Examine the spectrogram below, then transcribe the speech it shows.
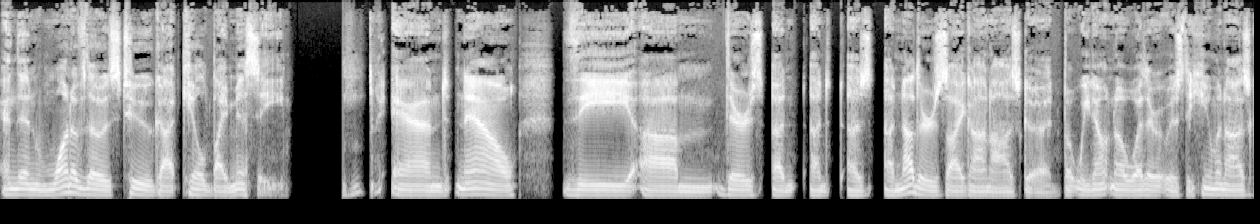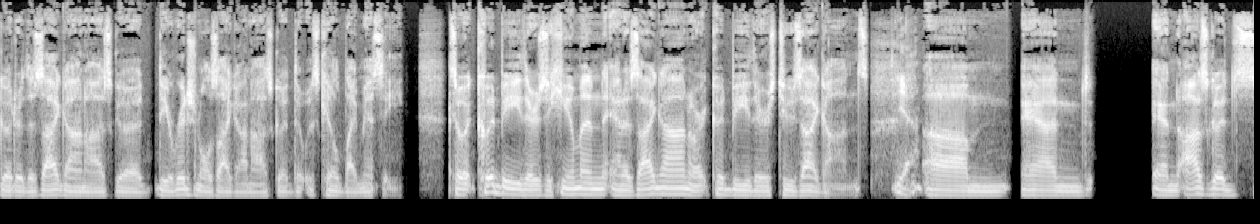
and then one of those two got killed by Missy. Mhm. And now the um, there's a, a, a another Zygon Osgood, but we don't know whether it was the human Osgood or the Zygon Osgood, the original Zygon Osgood that was killed by Missy. So it could be there's a human and a Zygon, or it could be there's two Zygons. yeah, Um, and and Osgood's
